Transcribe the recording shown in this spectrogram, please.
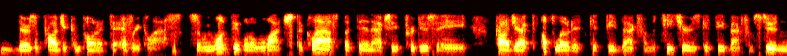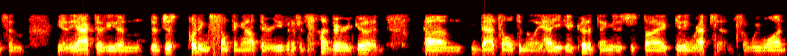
there's a project component to every class. So we want people to watch the class, but then actually produce a project, upload it, get feedback from the teachers, get feedback from students, and you know the act of even just putting something out there, even if it's not very good, um, that's ultimately how you get good at things. Is just by getting reps in. So we want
